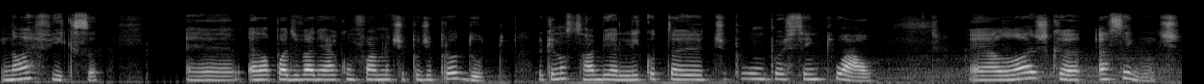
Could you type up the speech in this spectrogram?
não é fixa. É, ela pode variar conforme o tipo de produto. Para quem não sabe, a alíquota é tipo um percentual. É, a lógica é a seguinte:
